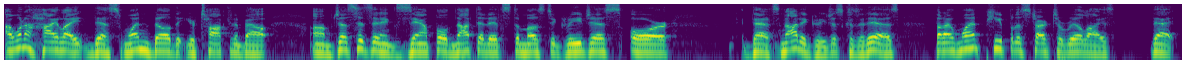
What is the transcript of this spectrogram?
I want to highlight this one bill that you're talking about um, just as an example, not that it's the most egregious or that it's not egregious because it is, but I want people to start to realize that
